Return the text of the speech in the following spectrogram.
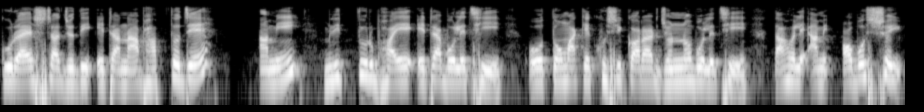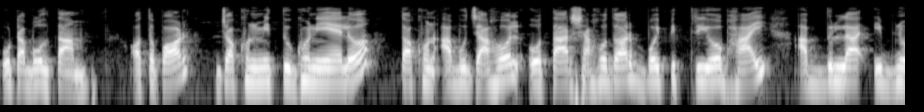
কুরায়েশরা যদি এটা না ভাবতো যে আমি মৃত্যুর ভয়ে এটা বলেছি ও তোমাকে খুশি করার জন্য বলেছি, তাহলে আমি অবশ্যই ওটা বলতাম। অতপর যখন মৃত্যু ঘনিয়ে এলো তখন আবু জাহল ও তার সাহোদর বৈপিত্রীয় ভাই আবদুল্লাহ ইবনু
